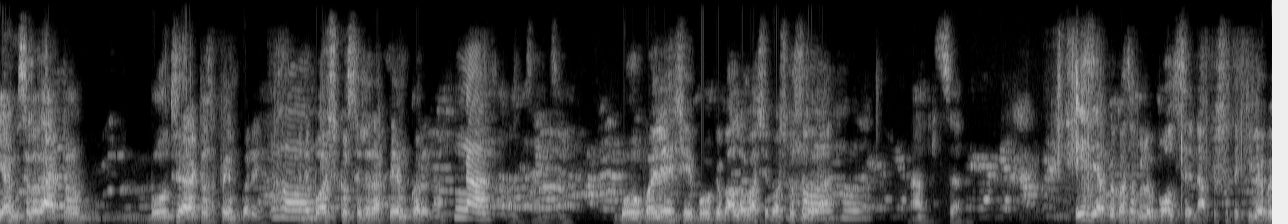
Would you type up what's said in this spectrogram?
ইয়াং ছেলেরা একটা বউ থেকে আর একটা প্রেম করে। হ্যাঁ। মানে বয়স্ক ছেলেরা প্রেম করে না? না। আচ্ছা আচ্ছা। বউ পাইলে সেই বউকে ভালোবাসে বয়স্ক ছেলেরা। হ্যাঁ, হ্যাঁ। আচ্ছা। এই যে আপনি কথাগুলো বলছেন আপনার সাথে কীভাবে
